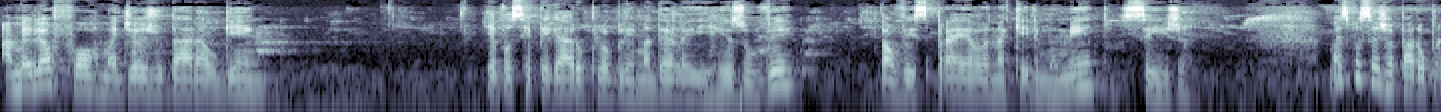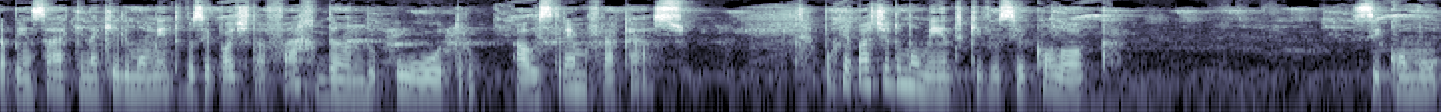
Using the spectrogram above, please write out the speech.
A melhor forma de ajudar alguém é você pegar o problema dela e resolver. Talvez para ela naquele momento seja mas você já parou para pensar que naquele momento você pode estar fardando o outro ao extremo fracasso? Porque a partir do momento que você coloca se como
